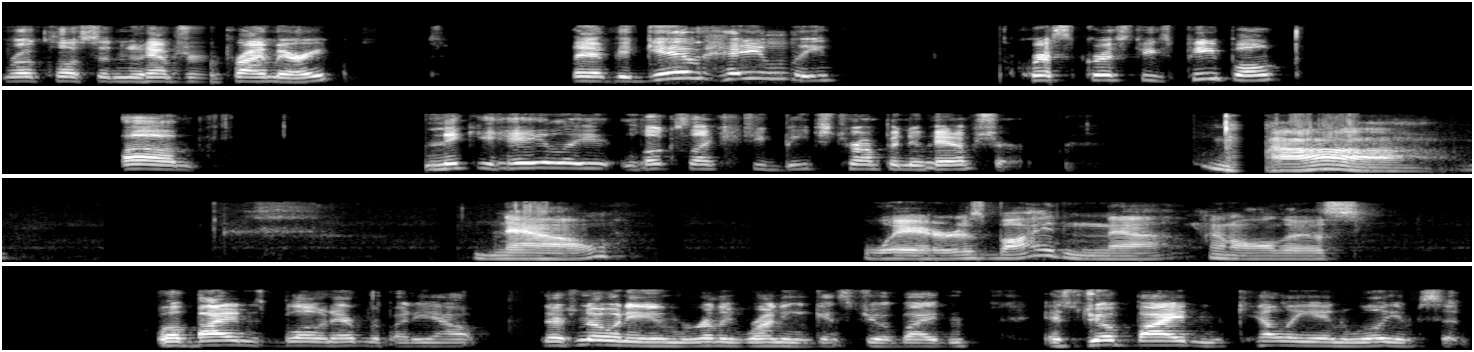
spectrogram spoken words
real close to the New Hampshire primary. And if you give Haley, Chris Christie's people, um, Nikki Haley looks like she beats Trump in New Hampshire. Ah. Now, where is Biden at in all this? Well, Biden's blown everybody out. There's no one even really running against Joe Biden. It's Joe Biden, Kellyanne Williamson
